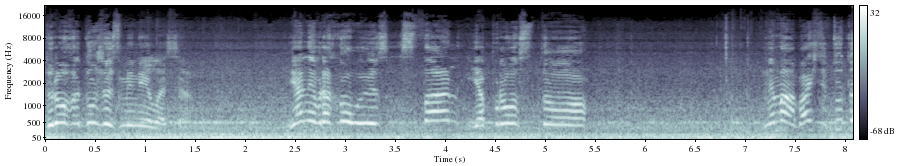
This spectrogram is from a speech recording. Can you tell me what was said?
дорога дуже змінилася. Я не враховую стан, я просто. Нема, бачите, тут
